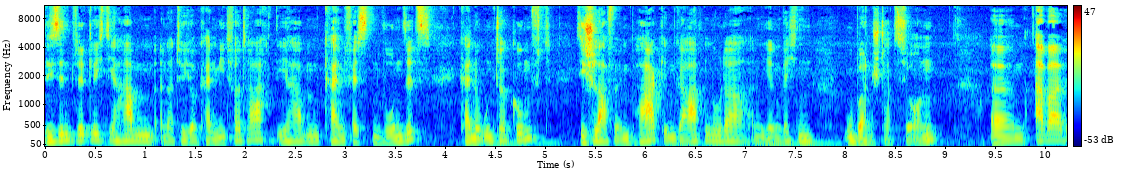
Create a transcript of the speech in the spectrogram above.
die sind wirklich, die haben natürlich auch keinen Mietvertrag, die haben keinen festen Wohnsitz, keine Unterkunft. Sie schlafen im Park, im Garten oder an irgendwelchen U-Bahn-Stationen. Ähm, aber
